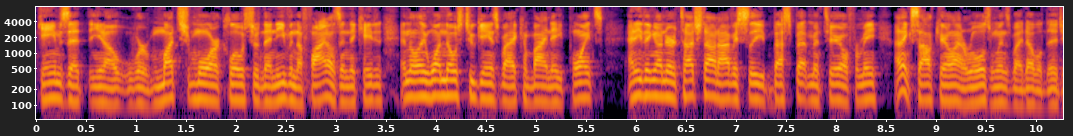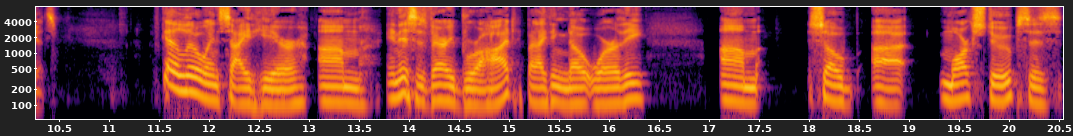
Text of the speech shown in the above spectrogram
games that you know were much more closer than even the finals indicated, and only won those two games by a combined eight points. Anything under a touchdown, obviously, best bet material for me. I think South Carolina rolls wins by double digits. I've got a little insight here, um, and this is very broad, but I think noteworthy. Um, so uh, Mark Stoops is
